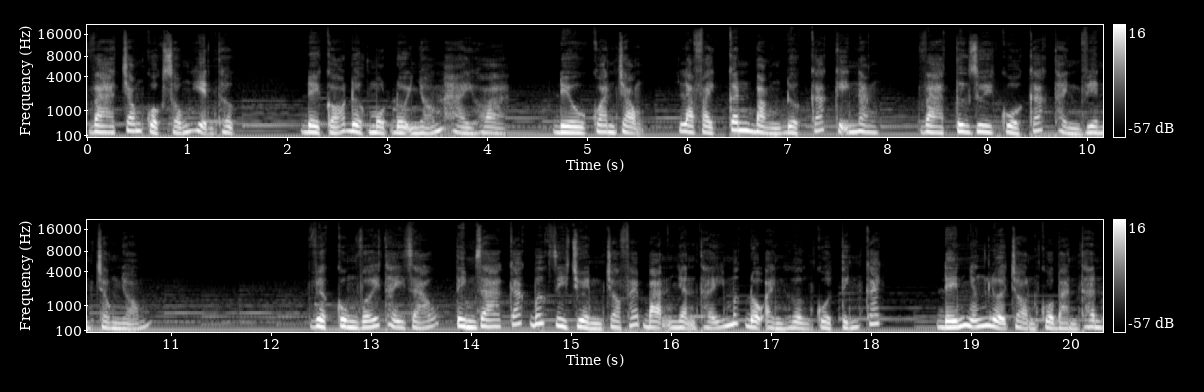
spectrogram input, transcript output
và trong cuộc sống hiện thực, để có được một đội nhóm hài hòa, điều quan trọng là phải cân bằng được các kỹ năng và tư duy của các thành viên trong nhóm. Việc cùng với thầy giáo tìm ra các bước di chuyển cho phép bạn nhận thấy mức độ ảnh hưởng của tính cách đến những lựa chọn của bản thân.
